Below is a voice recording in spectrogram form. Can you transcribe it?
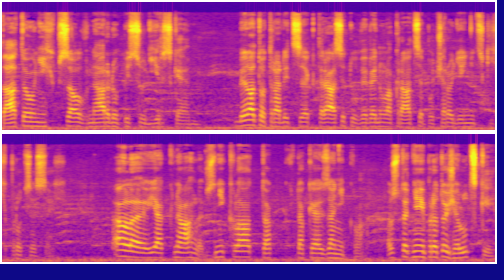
Táto o nich psal v národopisu dírském. Byla to tradice, která se tu vyvinula krátce po čarodějnických procesech. Ale jak náhle vznikla, tak také zanikla. Ostatně i proto, že Lucky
